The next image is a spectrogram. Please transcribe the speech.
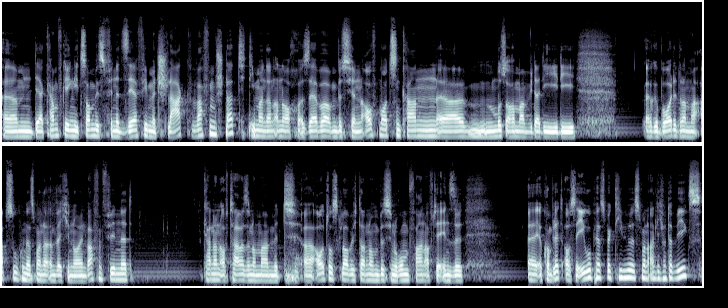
Ähm, der Kampf gegen die Zombies findet sehr viel mit Schlagwaffen statt, die man dann auch noch selber ein bisschen aufmotzen kann. Äh, muss auch immer wieder die, die äh, Gebäude dann mal absuchen, dass man da irgendwelche neuen Waffen findet. Kann dann auch teilweise nochmal mit äh, Autos, glaube ich, dann noch ein bisschen rumfahren auf der Insel. Äh, komplett aus der Ego-Perspektive ist man eigentlich unterwegs.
